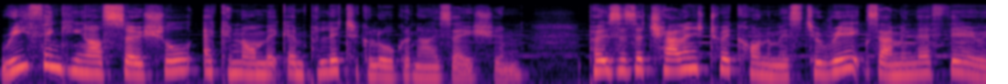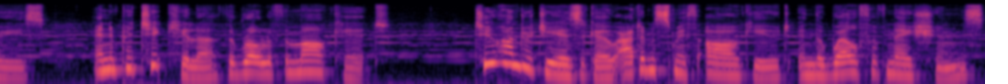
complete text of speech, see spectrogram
Rethinking our social, economic, and political organisation poses a challenge to economists to re examine their theories, and in particular, the role of the market. 200 years ago, Adam Smith argued in The Wealth of Nations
